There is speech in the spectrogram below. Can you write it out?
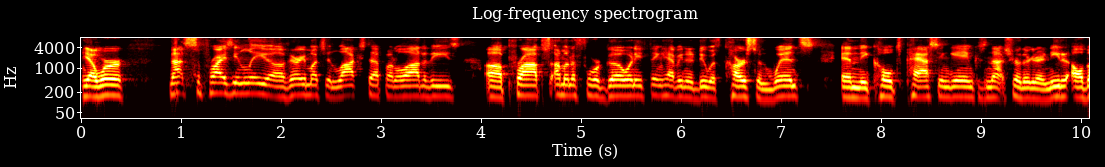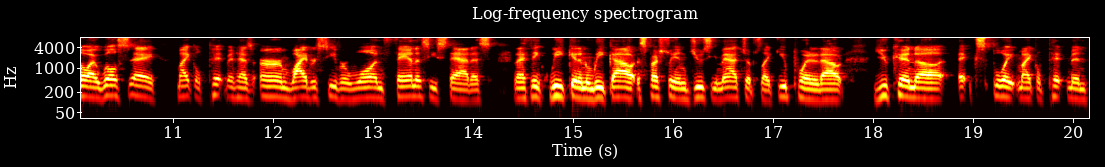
Yeah, we're not surprisingly, uh, very much in lockstep on a lot of these uh, props. I'm going to forego anything having to do with Carson Wentz and the Colts passing game because I'm not sure they're going to need it. Although I will say Michael Pittman has earned wide receiver one fantasy status. And I think week in and week out, especially in juicy matchups, like you pointed out, you can uh, exploit Michael Pittman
